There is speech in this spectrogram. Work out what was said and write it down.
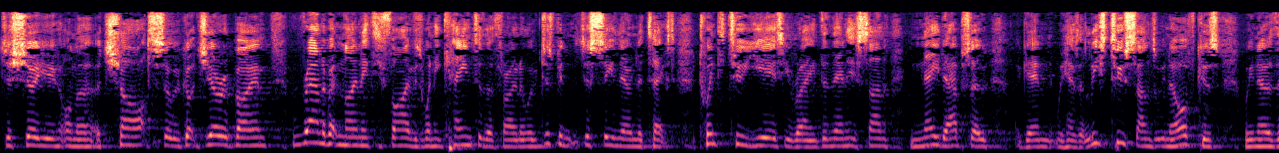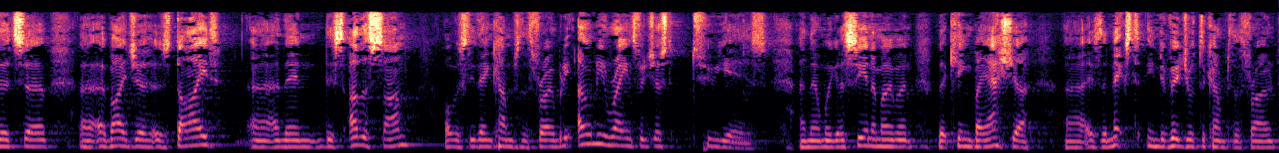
just show you on a, a, chart. So we've got Jeroboam. Around about 985 is when he came to the throne, and we've just been just seen there in the text. 22 years he reigned, and then his son Nadab. So again, we have at least two sons we know of because we know that uh, uh, Abijah has died, uh, and then this other son obviously then comes to the throne, but he only reigns for just two years. And then we're going to see in a moment that King Baasha uh, is the next individual to come to the throne.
